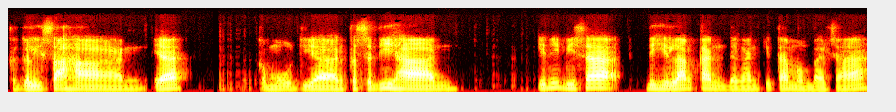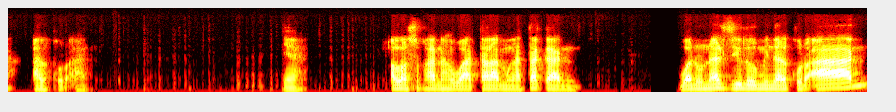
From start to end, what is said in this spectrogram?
kegelisahan, ya, kemudian kesedihan, ini bisa dihilangkan dengan kita membaca Al-Qur'an. Ya. Allah Subhanahu wa taala mengatakan wa nunazzilu minal Qur'an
